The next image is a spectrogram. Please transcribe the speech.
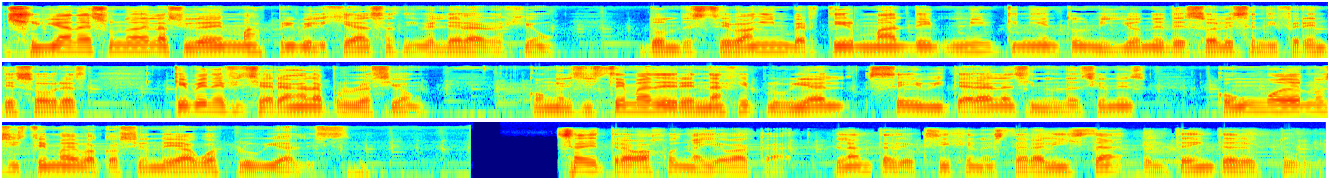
Sullana es una de las ciudades más privilegiadas a nivel de la región, donde se van a invertir más de 1.500 millones de soles en diferentes obras que beneficiarán a la población. Con el sistema de drenaje pluvial se evitarán las inundaciones con un moderno sistema de evacuación de aguas pluviales de trabajo en Ayabaca, planta de oxígeno estará lista el 30 de octubre.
